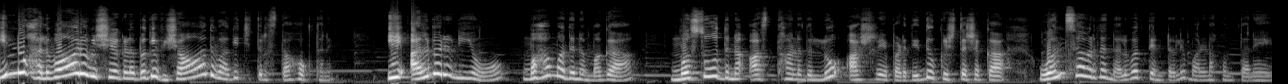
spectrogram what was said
ಇನ್ನೂ ಹಲವಾರು ವಿಷಯಗಳ ಬಗ್ಗೆ ವಿಷಾದವಾಗಿ ಚಿತ್ರಿಸ್ತಾ ಹೋಗ್ತಾನೆ. ಈ ಅಲ್ಬರುನಿಯು ಮೊಹಮ್ಮದನ ಮಗ ಮಸೂದ್ನ ಆಸ್ಥಾನದಲ್ಲೂ ಆಶ್ರಯ ಪಡೆದಿದ್ದು ಕ್ರಿಸ್ತಶಕ ಒಂದು ಸಾವಿರದ ನಲವತ್ತೆಂಟರಲ್ಲಿ ಮರಣ ಹೊಂತಾನೆ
